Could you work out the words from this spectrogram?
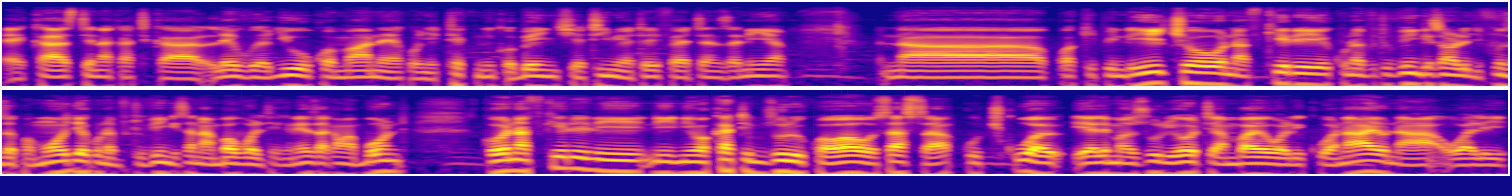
eh, kazi tena katika level ya juu, kwa maana ya kwenye technical bench ya timu ya taifa ya Tanzania, na kwa kipindi hicho nafikiri kuna vitu vingi sana walijifunza pamoja, kuna vitu vingi sana ambavyo walitengeneza kama bond. Kwa hiyo nafikiri ni, ni, ni wakati mzuri kwa wao sasa kuchukua yale mazuri yote ambayo walikuwa nayo na wali,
